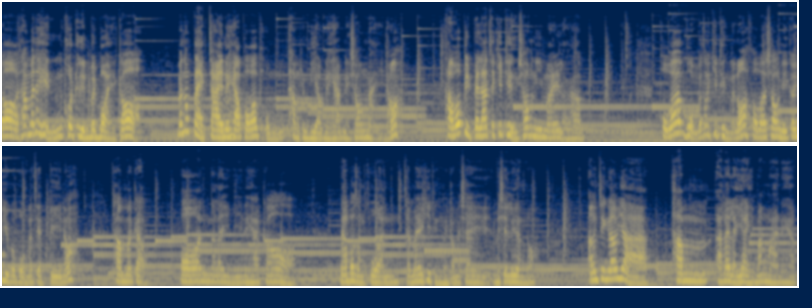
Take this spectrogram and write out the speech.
ก็ถ้าไม่ได้เห็นคนอื่นบ่อย ๆ ก็ไม่ต้องแปลกใจนะครับ เพราะว่าผมทำคนเดียวนะครับในช่องใหม่เนาะถามว่าปิดไปแล้วจะคิดถึงช่องนี้ไหมเหรอครับ ผมว่าผมก็ต้องคิดถึงแล้วเนาะเพราะว่าช่องนี้ก็อยู่กับผมมา 7 ปีเนาะทำมากับปอนอะไรอย่างนี้นะครับก็น่าพอสมควรจะไม่ให้คิดถึงมันก็ไม่ใช่ไม่ใช่เรื่องเนาะ เอาจริงๆแล้วอยากทำอะไรหลายอย่างอีกมากมายนะครับ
